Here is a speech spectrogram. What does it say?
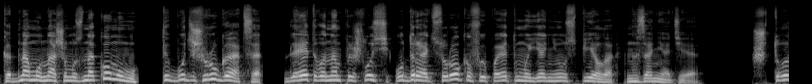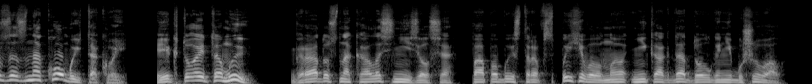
к одному нашему знакомому, ты будешь ругаться. Для этого нам пришлось удрать с уроков, и поэтому я не успела на занятия». «Что за знакомый такой? И кто это мы?» Градус накала снизился. Папа быстро вспыхивал, но никогда долго не бушевал.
